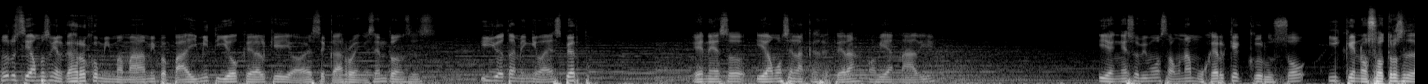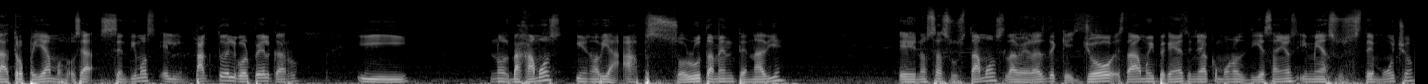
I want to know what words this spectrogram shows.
Nosotros íbamos en el carro con mi mamá, mi papá y mi tío, que era el que llevaba ese carro en ese entonces. Y yo también iba despierto. En eso íbamos en la carretera, no había nadie. Y en eso vimos a una mujer que cruzó y que nosotros la atropellamos. O sea, sentimos el impacto del golpe del carro y nos bajamos y no había absolutamente nadie. Eh, nos asustamos, la verdad es de que yo estaba muy pequeño, tenía como unos 10 años y me asusté mucho.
